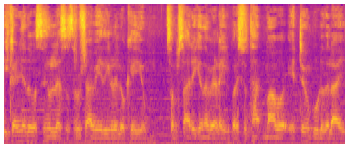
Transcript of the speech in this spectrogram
ഈ കഴിഞ്ഞ ദിവസങ്ങളിലെ ശുശ്രൂഷാ വേദികളിലൊക്കെയും സംസാരിക്കുന്ന വേളയിൽ പരിശുദ്ധാത്മാവ് ഏറ്റവും കൂടുതലായി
